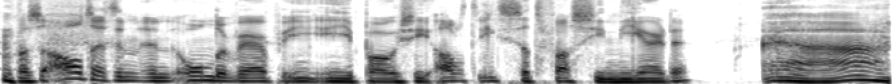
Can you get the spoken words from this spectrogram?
Het was altijd een, een onderwerp in, in je poëzie, altijd iets dat fascineerde. Ja,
